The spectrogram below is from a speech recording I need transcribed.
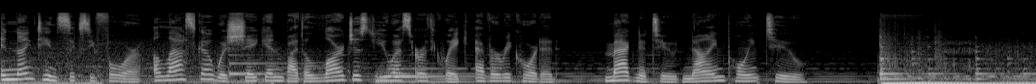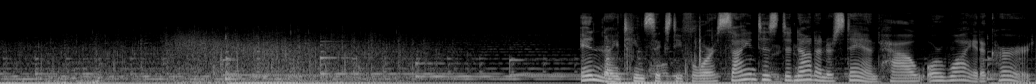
In 1964, Alaska was shaken by the largest U.S. earthquake ever recorded, magnitude 9.2. In 1964, scientists did not understand how or why it occurred.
